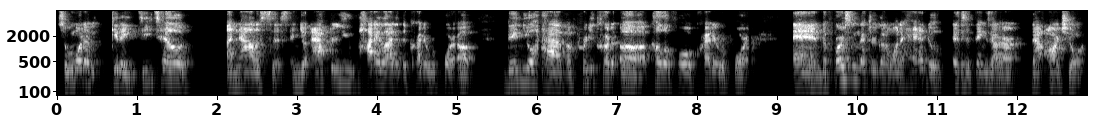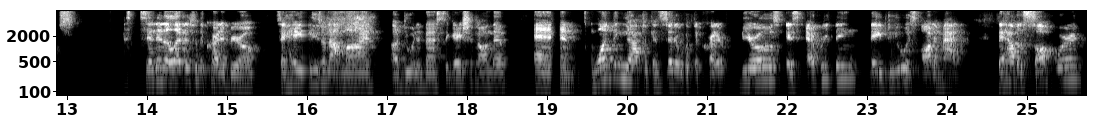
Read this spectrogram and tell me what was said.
So we wanna get a detailed analysis and you after you've highlighted the credit report up, then you'll have a pretty uh, colorful credit report. And the first thing that you're gonna wanna handle is the things that, are, that aren't yours send in a letter to the credit bureau, say, hey, these are not mine, uh, do an investigation on them. And one thing you have to consider with the credit bureaus is everything they do is automatic. They have a software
